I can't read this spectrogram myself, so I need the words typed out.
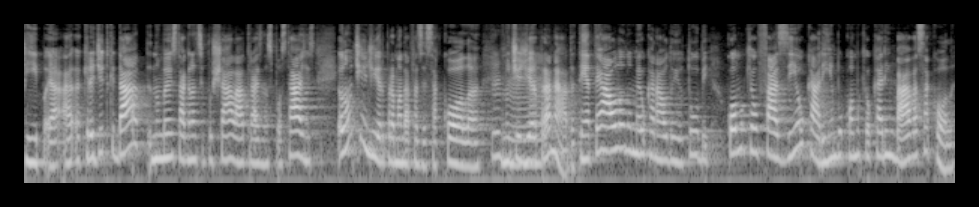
e acredito que dá no meu Instagram, se puxar lá atrás nas postagens, eu não tinha dinheiro para mandar fazer sacola, uhum. não tinha dinheiro para nada. Tem até aula no meu canal do YouTube como que eu fazia o carimbo, como que eu carimbava a sacola.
